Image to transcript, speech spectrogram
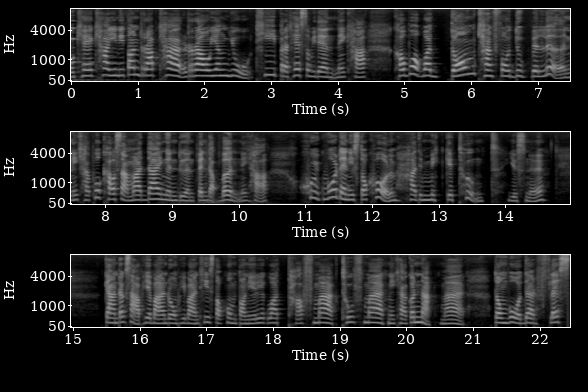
โอเคค่ะ ยินดีต้อนรับค่ะ เรายังอยู่ที่ประเทศสวีเดนนะคะ เขาบอกว่า de kan få dubbel lön นะคะ พวกเขาสามารถได้เงินเดือนเป็น double นะคะ Sjukvården i Stockholm hade mycket tungt just nu การรักษาพยาบาลโรงพยาบาลที่สต็อกโฮล์มตอนนี้เรียกว่า tough มาก tuff มากนะคะก็หนักมาก de vårdar flest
